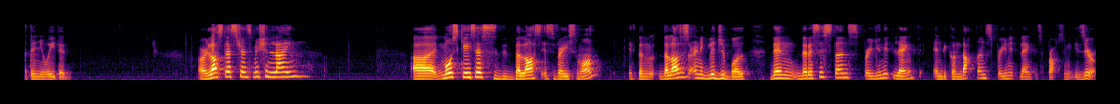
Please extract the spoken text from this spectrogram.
attenuated. Our lossless transmission line uh, in most cases, the loss is very small. If the, the losses are negligible, then the resistance per unit length and the conductance per unit length is approximately zero.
